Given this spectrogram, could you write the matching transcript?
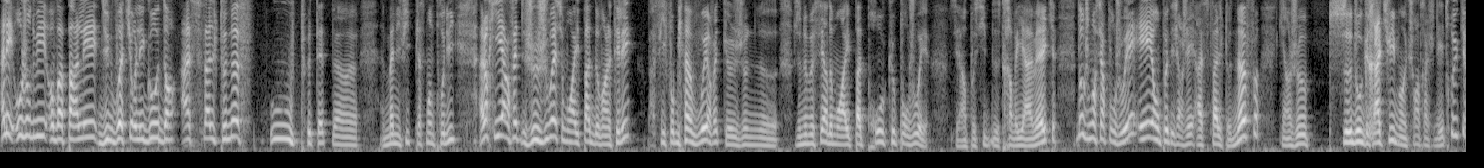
Allez, aujourd'hui, on va parler d'une voiture Lego dans Asphalt 9 ou peut-être un, magnifique placement de produit. Alors qu'hier, en fait, je jouais sur mon iPad devant la télé. Parce qu'il faut bien avouer en fait que je ne me sers de mon iPad Pro que pour jouer. C'est impossible de travailler avec. Donc je m'en sers pour jouer et on peut télécharger Asphalt 9, qui est un jeu pseudo gratuit, mais je suis en train d'acheter des trucs.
